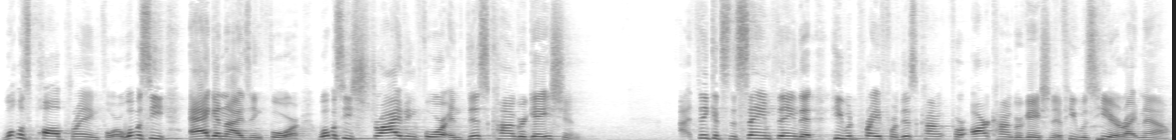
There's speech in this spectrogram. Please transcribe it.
What was Paul praying for? What was he agonizing for? What was he striving for in this congregation? I think it's the same thing that he would pray for, this con- for our congregation if he was here right now.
